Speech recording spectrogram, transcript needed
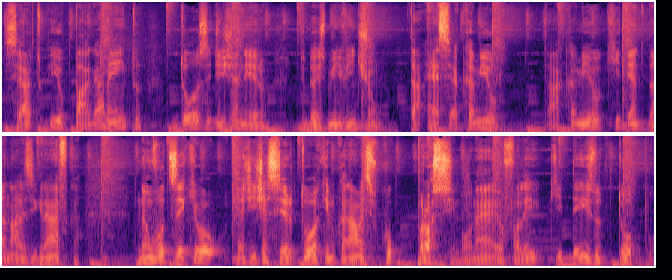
certo? E o pagamento 12 de janeiro de 2021, tá? Essa é a Camil, tá? A Camil que dentro da análise gráfica não vou dizer que, eu, que a gente acertou aqui no canal, mas ficou próximo, né? Eu falei que desde o topo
